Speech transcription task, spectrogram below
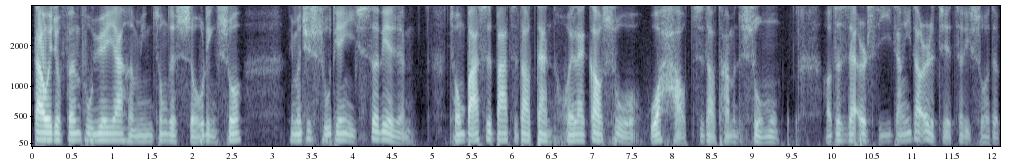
大卫就吩咐约押和民中的首领说：“你们去数点以色列人，从拔示巴直到但，回来告诉我，我好知道他们的数目。”好，这是在二十一章一到二节这里说的。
